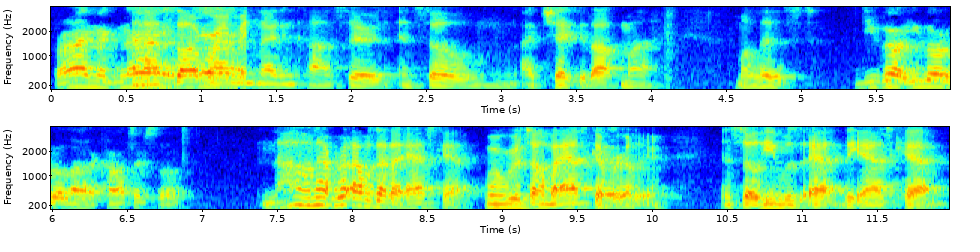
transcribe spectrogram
Brian McKnight. and I saw man. Brian McKnight in concert, and so I checked it off my my list. Do you go? You go to a lot of concerts though. No, not really. I was at an ASCAP when we were talking about ASCAP Yeah. earlier. And so he was at the ASCAP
